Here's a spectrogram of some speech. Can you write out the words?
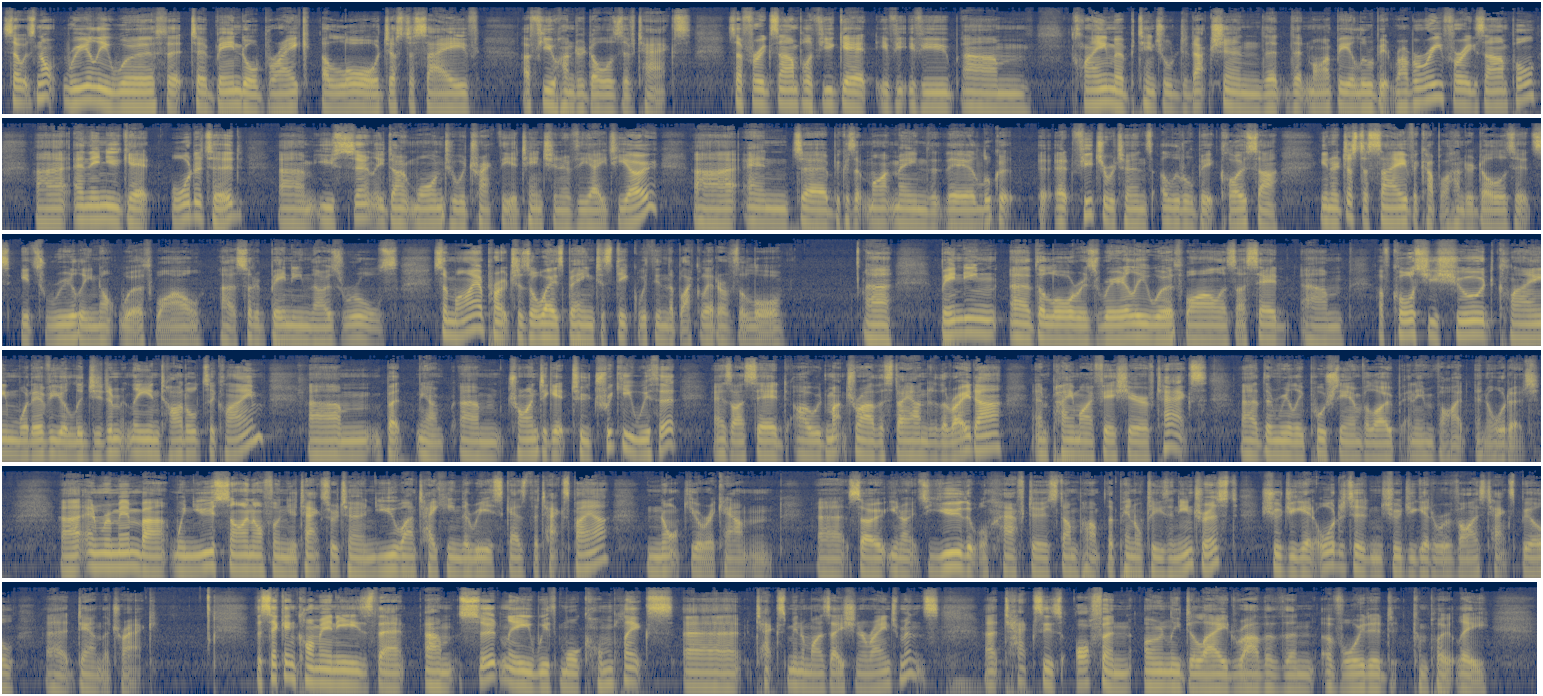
So it's not really worth it to bend or break a law just to save a few hundred dollars of tax. So, for example, if you get if you, if you um, claim a potential deduction that that might be a little bit rubbery, for example, uh, and then you get audited. Um, you certainly don't want to attract the attention of the ATO, uh, and uh, because it might mean that they look at at future returns a little bit closer you know, just to save a couple of hundred dollars, it's it's really not worthwhile uh, sort of bending those rules. So my approach has always been to stick within the black letter of the law. Bending uh, the law is rarely worthwhile, as I said. Um, of course, you should claim whatever you're legitimately entitled to claim, um, but you know, um, trying to get too tricky with it as I said, I would much rather stay under the radar and pay my fair share of tax uh, than really push the envelope and invite an audit. Uh, and remember, when you sign off on your tax return, you are taking the risk as the taxpayer, not your accountant. Uh, so, you know, it's you that will have to stump up the penalties and interest should you get audited and should you get a revised tax bill uh, down the track. The second comment is that um, certainly with more complex uh, tax minimisation arrangements, uh, tax is often only delayed rather than avoided completely.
